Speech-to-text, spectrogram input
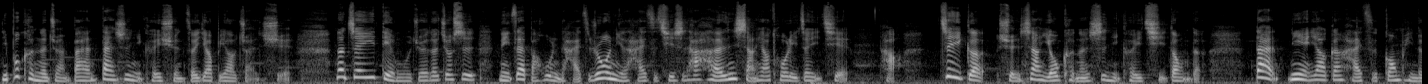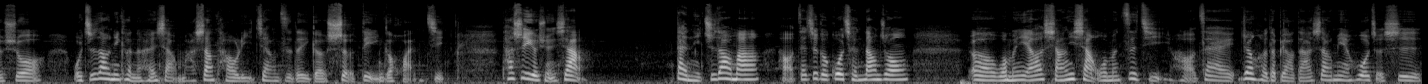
你不可能转班，但是你可以选择要不要转学。那这一点，我觉得就是你在保护你的孩子。如果你的孩子其实他很想要脱离这一切，好，这个选项有可能是你可以启动的，但你也要跟孩子公平的说，我知道你可能很想马上逃离这样子的一个设定、一个环境，它是一个选项，但你知道吗？好，在这个过程当中。呃，我们也要想一想，我们自己好在任何的表达上面，或者是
